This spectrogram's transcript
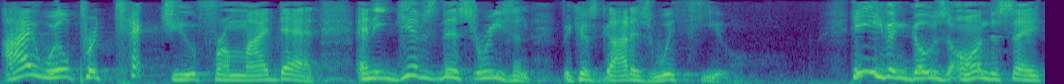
I will protect you from my dad. And he gives this reason because God is with you. He even goes on to say,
